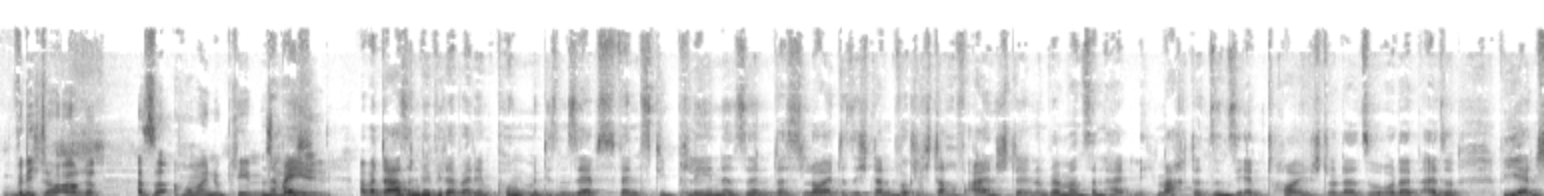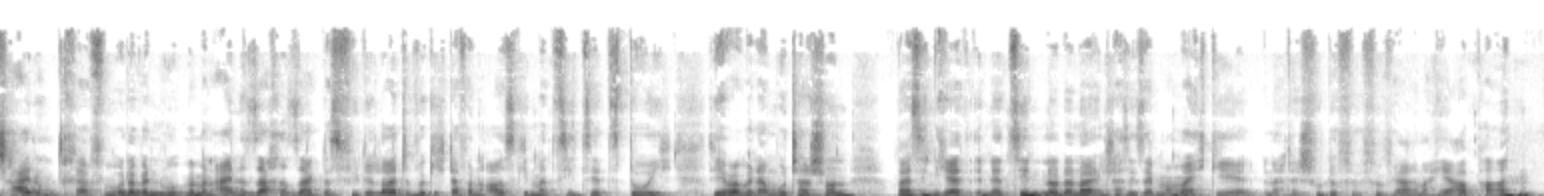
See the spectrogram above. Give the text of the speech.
würde ich doch eure also auch meine Pläne teilen. Ich, aber, da sind wir wieder bei dem Punkt mit diesem, selbst wenn es die Pläne sind, dass Leute sich dann wirklich darauf einstellen und wenn man es dann halt nicht macht, dann sind sie enttäuscht oder so. Oder also wie Entscheidungen treffen oder wenn du, wenn man eine Sache sagt, dass viele Leute wirklich davon ausgehen, man zieht es jetzt durch. Also ich habe mit meiner Mutter schon, weiß ich nicht, in der 10. oder 9. Klasse gesagt, Mama, ich gehe nach der Schule für fünf Jahre nach Japan.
